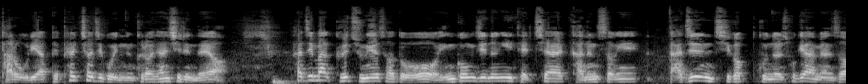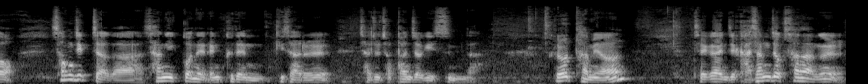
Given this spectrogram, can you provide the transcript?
바로 우리 앞에 펼쳐지고 있는 그런 현실인데요. 하지만 그 중에서도 인공지능이 대체할 가능성이 낮은 직업군을 소개하면서 성직자가 상위권에 랭크된 기사를 자주 접한 적이 있습니다. 그렇다면 제가 이제 가상적 상황을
